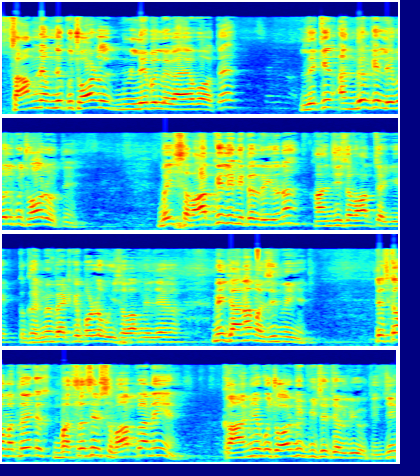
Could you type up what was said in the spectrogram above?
सामने हमने कुछ और लेबल लगाया हुआ होता है, लेकिन अंदर के लेबल कुछ और होते हैं। भाई, सवाब के लिए निकल रही हो ना हाँ जी, सवाब चाहिए तो घर में बैठ के पढ़ लो, वही सवाब मिल जाएगा। नहीं, जाना मस्जिद में ही है। तो इसका मतलब है कि मसला सिर्फ़ सवाब का नहीं है, कहानियाँ कुछ और भी पीछे चल रही होती हैं, जी।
